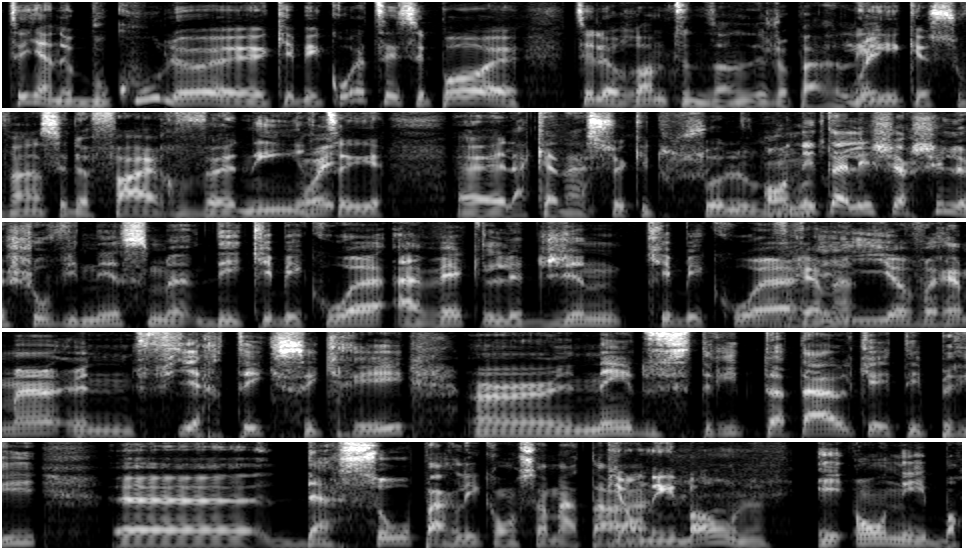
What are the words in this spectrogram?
Tu sais, il y en a beaucoup, là, euh, québécois. Tu sais, c'est pas. euh, tu sais, le rhum, tu nous en as déjà parlé, Oui. que souvent, c'est de faire venir, Oui. tu sais, euh, la canne à sucre et tout ça. là. On est allé chercher le chauvinisme des Québécois avec le gin québécois. Vraiment. Il y a vraiment une fierté qui s'est créée, une industrie totale qui a été prise euh, d'assaut par les consommateurs. Puis on est bon, là. Et on est bon.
